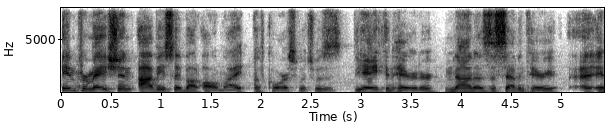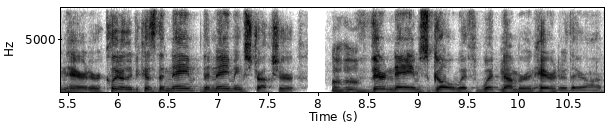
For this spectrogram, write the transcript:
information, obviously, about All Might, of course, which was the eighth inheritor. Nana's the seventh heri- uh, inheritor, clearly because the name, the naming structure, their names go with what number inheritor they are.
